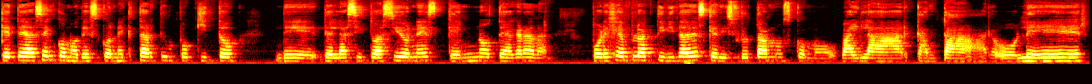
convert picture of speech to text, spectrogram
que te hacen como desconectarte un poquito de, de las situaciones que no te agradan por ejemplo, actividades que disfrutamos como bailar, cantar o leer,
